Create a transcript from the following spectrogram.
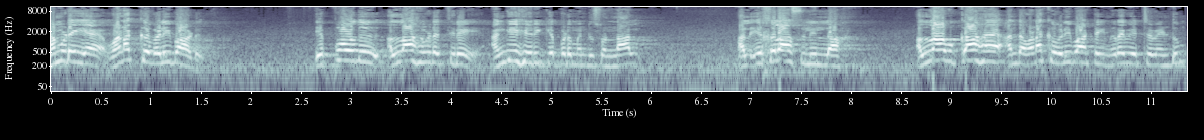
நம்முடைய வணக்க வழிபாடு எப்போது அல்லாஹுவிடத்திலே அங்கீகரிக்கப்படும் என்று சொன்னால் அல் இஹ்லாசுலில்லாஹ் அல்லாவுக்காக அந்த வணக்க வழிபாட்டை நிறைவேற்ற வேண்டும்.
